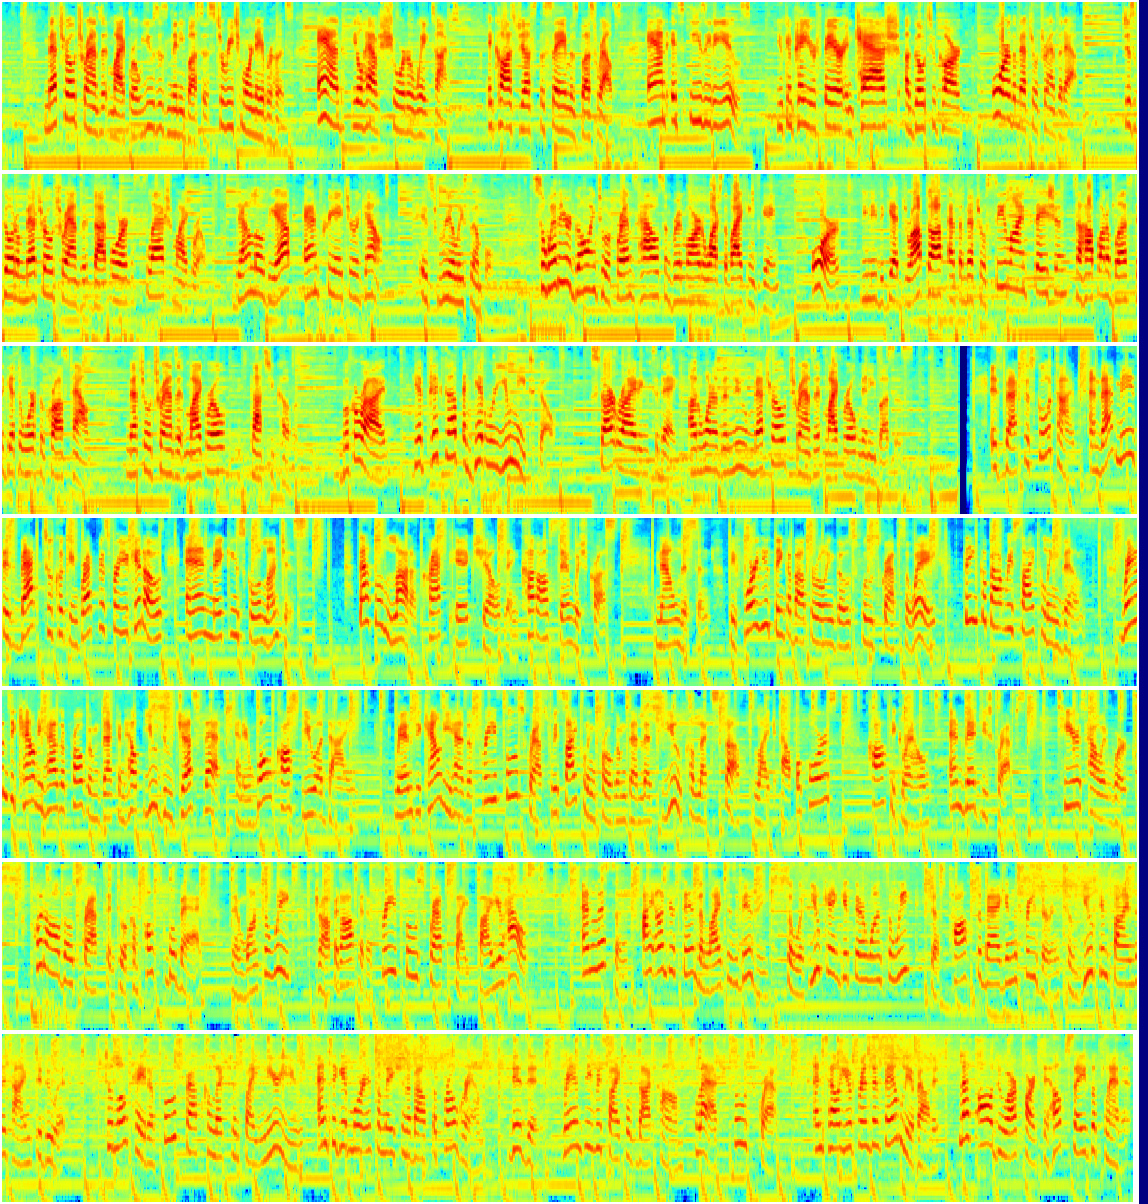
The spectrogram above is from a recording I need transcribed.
Metro Transit Micro uses minibuses to reach more neighborhoods, and you'll have shorter wait times. It costs just the same as bus routes, and it's easy to use. You can pay your fare in cash, a go-to card, or the Metro Transit app. Just go to metrotransit.org slash micro. Download the app and create your account. It's really simple. So whether you're going to a friend's house in Bryn Mawr to watch the Vikings game, or you need to get dropped off at the Metro C Line station to hop on a bus to get to work across town, Metro Transit Micro got you covered. Book a ride, get picked up, and get where you need to go. Start riding today on one of the new Metro Transit Micro minibuses. It's back to school time, and that means it's back to cooking breakfast for your kiddos and making school lunches. That's a lot of cracked egg shells and cut off sandwich crust. Now listen, before you think about throwing those food scraps away, think about recycling them. Ramsey County has a program that can help you do just that, and it won't cost you a dime. Ramsey County has a free food scraps recycling program that lets you collect stuff like apple cores, coffee grounds, and veggie scraps. Here's how it works. Put all those scraps into a compostable bag. Then once a week, drop it off at a free food scrap site by your house. And listen, I understand that life is busy, so if you can't get there once a week, just toss the bag in the freezer until you can find the time to do it. To locate a food scrap collection site near you and to get more information about the program, visit ramseyrecycles.com slash food scraps and tell your friends and family about it. Let's all do our part to help save the planet.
